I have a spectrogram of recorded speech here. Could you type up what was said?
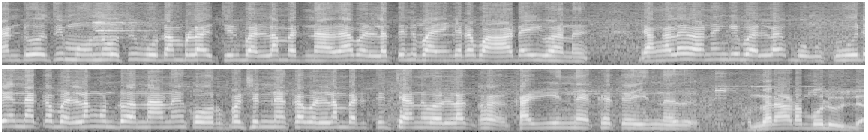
രണ്ട് ദിവസം മൂന്ന് ദിവസം കൂടുമ്പോഴാണ് ഇച്ചിരി വെള്ളം വരുന്നത്. അതാ വെള്ളത്തിന് ഭയങ്കര വാടകയുമാണ്. ഞങ്ങൾ വേണമെങ്കിൽ വെള്ളം ദൂരെ നിന്നൊക്കെ വെള്ളം കൊണ്ടുവന്നാണ് കോർപ്പറേഷനൊക്കെ വെള്ളം വരുത്തിച്ചാണ് വെള്ളം കഴിയുന്നൊക്കെ ചെയ്യുന്നത്. ഒന്നരാടം പോലും ഇല്ല.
